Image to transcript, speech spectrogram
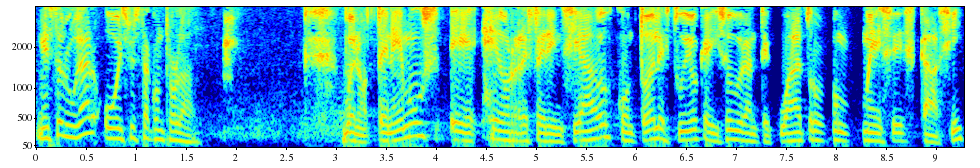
en este lugar o eso está controlado? Bueno, tenemos eh, georreferenciados con todo el estudio que hizo durante cuatro meses casi,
